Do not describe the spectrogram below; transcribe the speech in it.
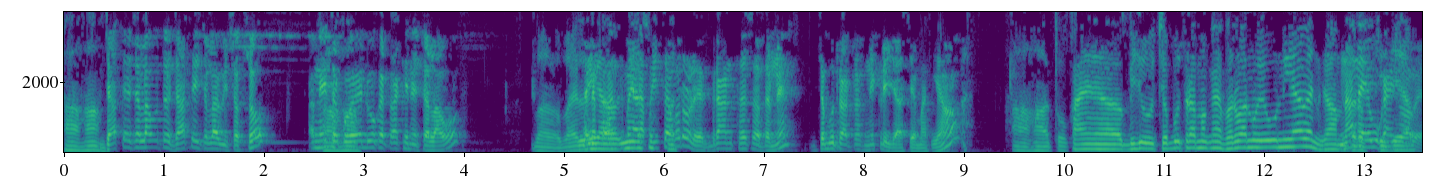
હા હા. જાતે ચલાવો તો જાતે ચલાવી શકશો. અને તો કોઈ એડવોકેટ રાખીને ચલાવો. બરોબર. એટલે પ્રાંત પૈસા ભરો ગ્રાન્ટ થશે તમને. ચબુતરા ટ્રસ્ટ નીકળી જશે એમાંથી હા. હા હા તો કાંઈ બીજું ચબુતરામાં કાંઈ ભરવાનું એવું નહીં આવે ને ગામ ના ના એવું કઈ આવે.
